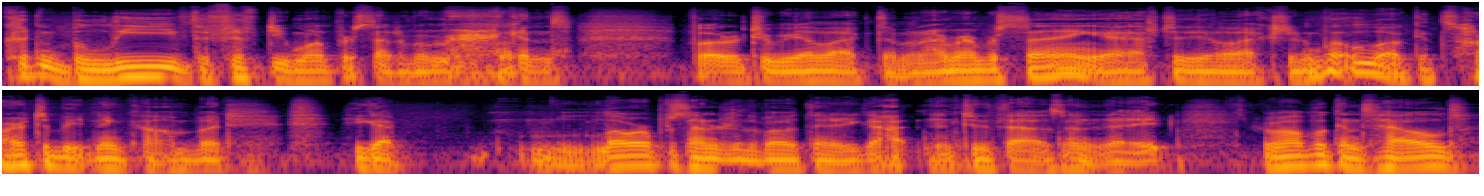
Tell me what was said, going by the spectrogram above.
Couldn't believe that 51% of Americans voted to reelect him. And I remember saying after the election, well, look, it's hard to beat an incumbent. But he got lower percentage of the vote than he got in 2008. Republicans held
